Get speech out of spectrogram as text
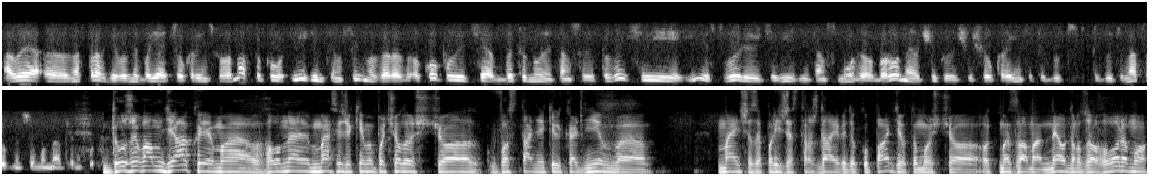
але е, насправді вони бояться українського наступу і інтенсивно зараз окопуються, бетонують там свої позиції і створюють різні там смуги оборони, очікуючи, що українці підуть підуть у наступ на цьому напрямку. Дуже вам дякуємо. Головне меседж, який ми почули, що в останні кілька днів е, менше Запоріжжя страждає від окупантів, тому що от ми з вами неодноразово говоримо.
